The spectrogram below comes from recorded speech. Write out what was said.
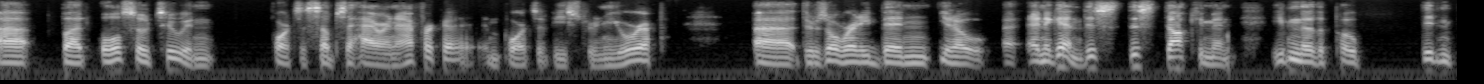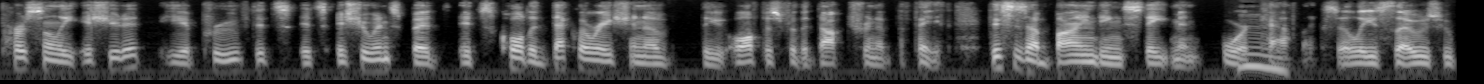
uh, but also too in parts of sub-Saharan Africa, in parts of Eastern Europe. Uh, there's already been, you know, and again, this this document, even though the Pope didn't personally issue it, he approved its its issuance, but it's called a Declaration of the Office for the Doctrine of the Faith. This is a binding statement for mm. Catholics, at least those who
